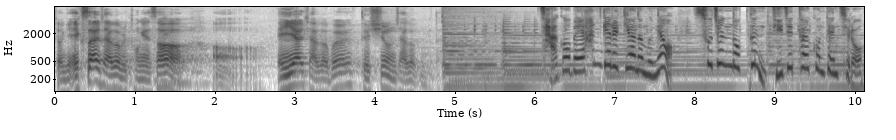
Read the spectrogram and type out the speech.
저기 XR 작업을 통해서 어, AR 작업을 더 쉬운 작업입니다. 작업의 한계를 뛰어넘으며 수준 높은 디지털 콘텐츠로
